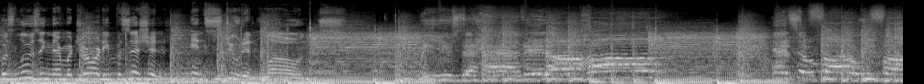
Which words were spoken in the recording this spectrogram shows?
was losing their majority position in student loans. We used to have it all, and so far we fall.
